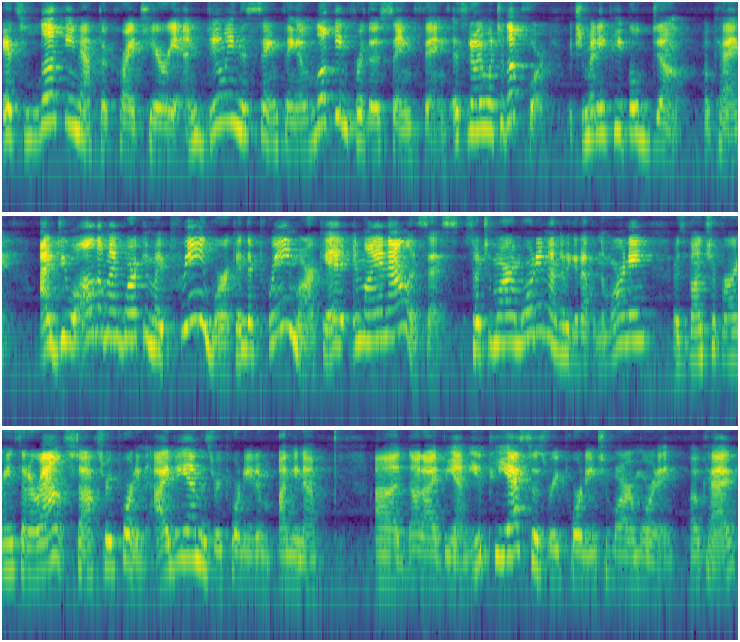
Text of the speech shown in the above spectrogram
It's looking at the criteria and doing the same thing and looking for those same things. It's knowing what to look for, which many people don't, okay? I do all of my work in my pre-work in the pre-market in my analysis. So tomorrow morning, I'm going to get up in the morning. There's a bunch of earnings that are out. Stocks reporting. IBM is reporting, I mean, uh, uh, not IBM, UPS is reporting tomorrow morning, okay?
